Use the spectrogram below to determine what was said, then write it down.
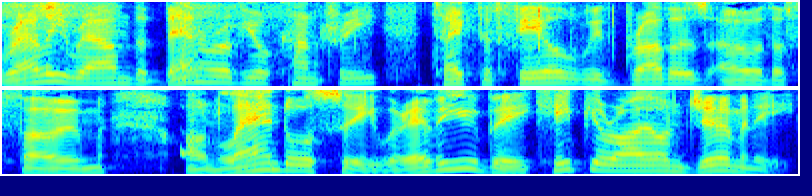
Rally round the banner of your country. Take the field with brothers o'er the foam. On land or sea, wherever you be, keep your eye on Germany.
